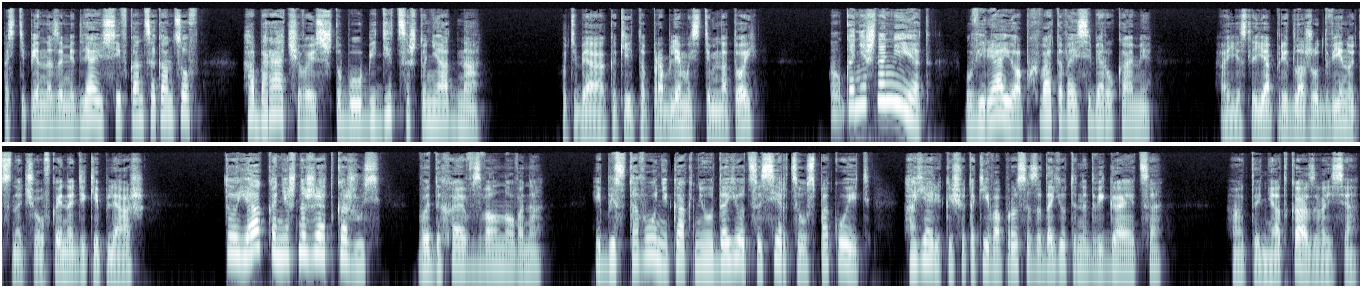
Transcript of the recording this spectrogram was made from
Постепенно замедляюсь и, в конце концов, оборачиваюсь, чтобы убедиться, что не одна — «У тебя какие-то проблемы с темнотой?» «Конечно, нет», — уверяю, обхватывая себя руками. «А если я предложу двинуть с ночевкой на дикий пляж?» «То я, конечно же, откажусь», — выдыхаю взволнованно. И без того никак не удается сердце успокоить, а Ярик еще такие вопросы задает и надвигается. «А ты не отказывайся».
